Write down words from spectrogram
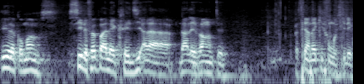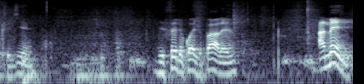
il recommence. S'il ne fait pas les crédits dans les ventes, parce qu'il y en a qui font aussi les crédits. Hein. Je sais de quoi je parle. Hein. Amen.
